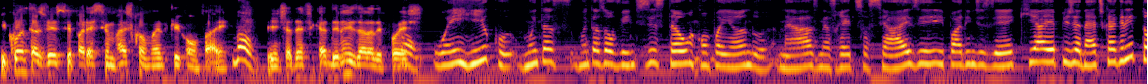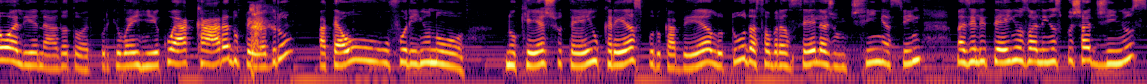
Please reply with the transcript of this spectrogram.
E quantas vezes se parece mais com a mãe do que com o pai? Bom, a gente até fica dando risada depois. Bom, o Henrico, muitas, muitas ouvintes estão acompanhando né, as minhas redes sociais e, e podem dizer que a epigenética gritou ali, né, doutor? Porque o Henrico é a cara do Pedro, até o, o furinho no no queixo tem o crespo do cabelo, tudo, a sobrancelha juntinha assim, mas ele tem os olhinhos puxadinhos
